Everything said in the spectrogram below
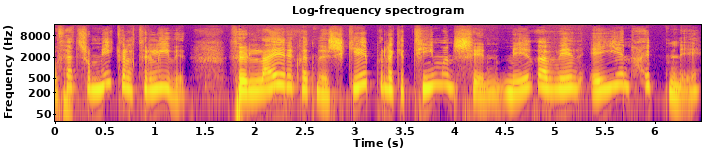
og þetta er svo mikilvægt fyrir lífið þau læri hvernig þau skipulegja tíman sinn miða við eigin hæfni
